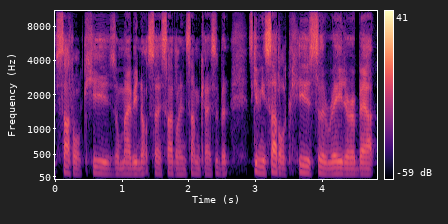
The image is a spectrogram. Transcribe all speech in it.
subtle cues, or maybe not so subtle in some cases, but it's giving subtle cues to the reader about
